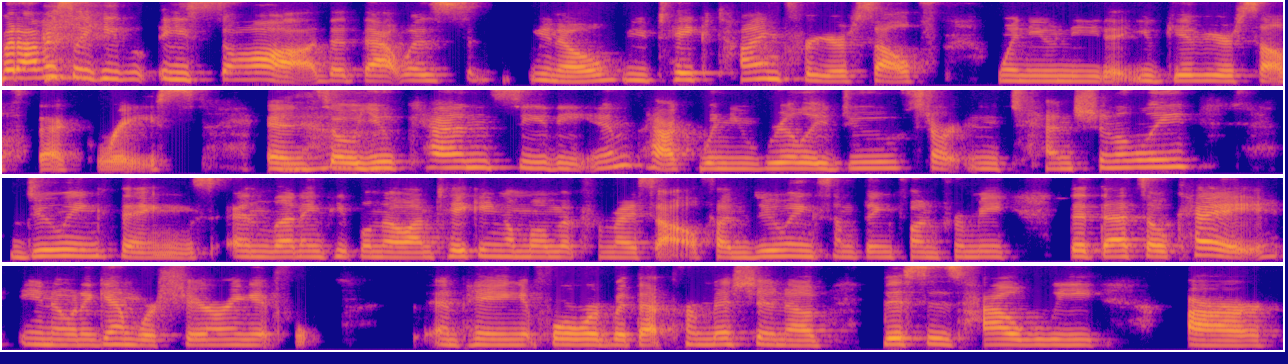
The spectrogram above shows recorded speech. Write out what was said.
but obviously he he saw that that was you know you take time for yourself when you need it. You give yourself that grace. And yeah. so you can see the impact when you really do start intentionally doing things and letting people know I'm taking a moment for myself. I'm doing something fun for me that that's okay. You know and again we're sharing it for, and paying it forward with that permission of this is how we are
